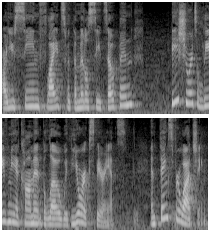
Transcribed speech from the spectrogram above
Are you seeing flights with the middle seats open? Be sure to leave me a comment below with your experience. And thanks for watching.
